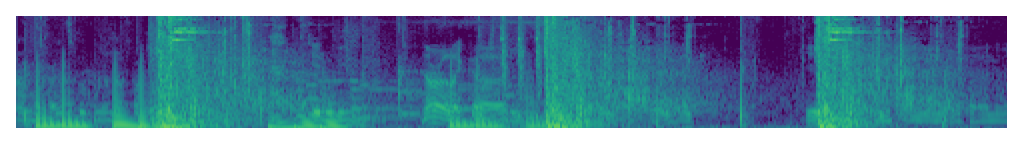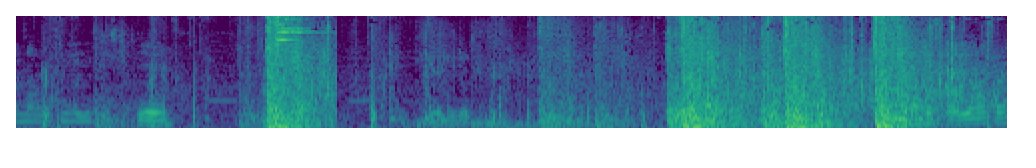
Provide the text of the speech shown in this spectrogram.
Carmen cards on a fucking potato game. No, like, uh, they something off there, like, Yeah, three times anyway without anyone not looking at you. yeah. Jump slowly on us, sorry.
